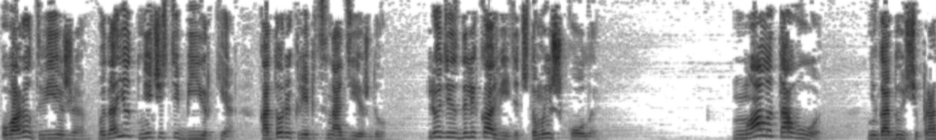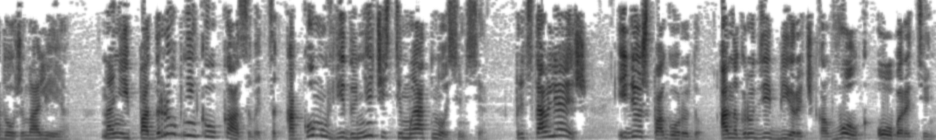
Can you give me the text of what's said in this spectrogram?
у ворот вежа выдает нечисти бирки, которые крепятся на одежду. Люди издалека видят, что мы из школы». «Мало того, — негодующе продолжила Аллея. «На ней подробненько указывается, к какому виду нечисти мы относимся. Представляешь, идешь по городу, а на груди бирочка, волк-оборотень.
